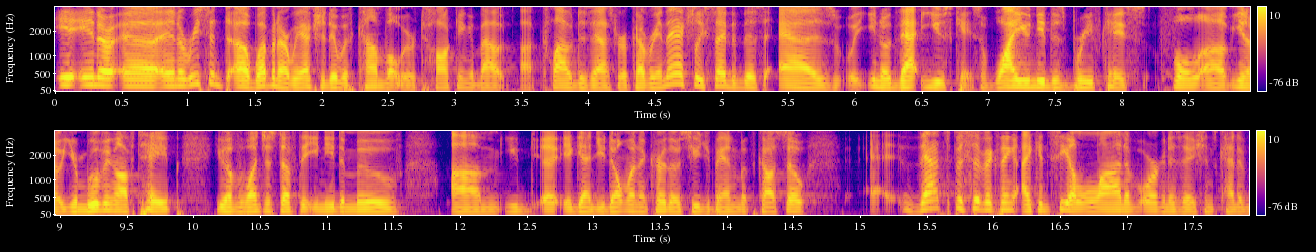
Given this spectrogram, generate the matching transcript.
in a uh, in a recent uh, webinar we actually did with Commvault, we were talking about uh, cloud disaster recovery, and they actually cited this as you know that use case of why you need this briefcase full of you know you're moving off tape, you have a bunch of stuff that you need to move. Um, you again, you don't want to incur those huge bandwidth costs. So uh, that specific thing, I can see a lot of organizations kind of,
